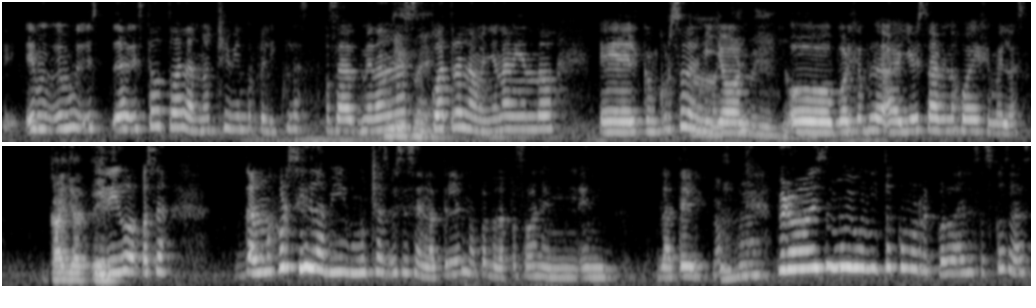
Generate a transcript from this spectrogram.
he, estado toda la noche viendo películas. O sea, me dan las 4 de la mañana viendo el concurso del millón. O, por ejemplo, ayer estaba viendo Juego de Gemelas. Cállate. Y digo, o sea, a lo mejor sí la vi muchas veces en la tele, ¿no? Cuando la pasaban en, en la tele, ¿no? Pero es muy bonito como recordar esas cosas.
